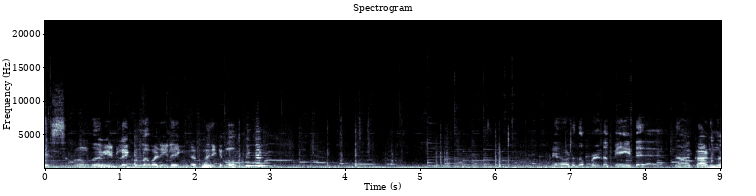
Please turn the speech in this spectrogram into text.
യെസ് നമ്മൾ വീട്ടിലേക്കുള്ള വഴിയിലേക്ക് കടന്നിരിക്കുന്നു. ഇവിടെയാണ് നമ്മളുടെ വീട്. ഇതാ കാണുന്ന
